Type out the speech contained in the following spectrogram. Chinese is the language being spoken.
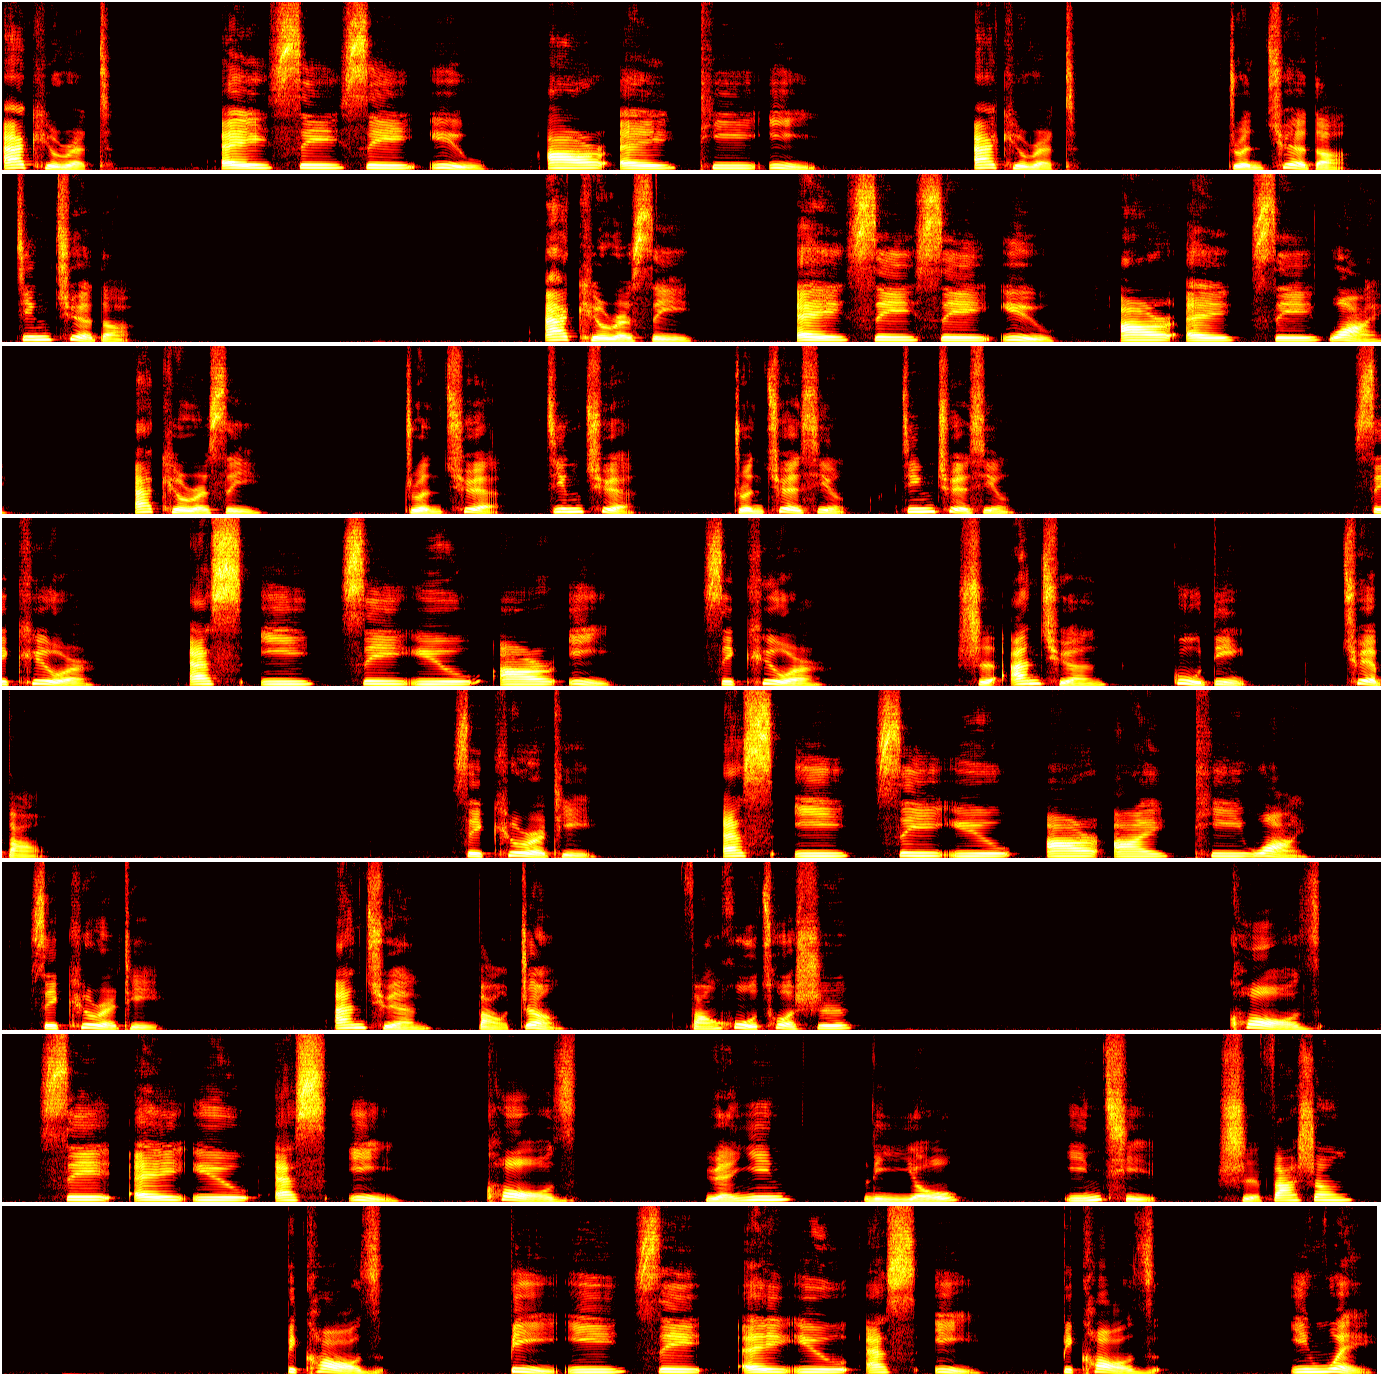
accurate，A C C U R A T E，accurate，准确的，精确的。accuracy。A C C U R A C Y，accuracy，准确、精确、准确性、精确性。Secure，S E C U R E，secure，是安全、固定、确保。Security。S E C U R I T Y，security，安全、保证、防护措施。Cause，C A U S E，cause，原因、理由、引起、使发生。Because。 B E C A U S E，because，因为。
